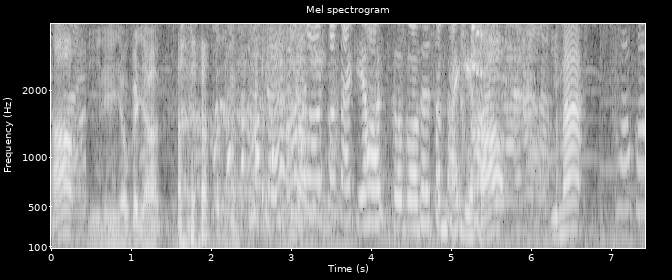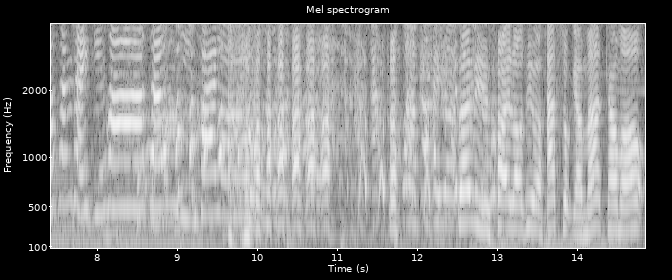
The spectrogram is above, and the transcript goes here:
好。年年有今日。個個身體健康，個個都身體健康。好，姨媽。個個身體健康，新年快樂！新年快樂添啊！壓軸人物靠冇，恭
